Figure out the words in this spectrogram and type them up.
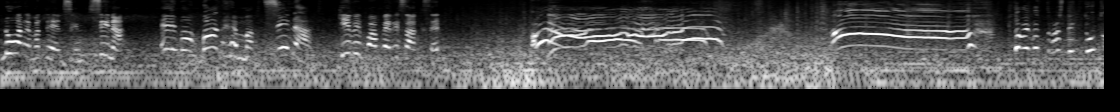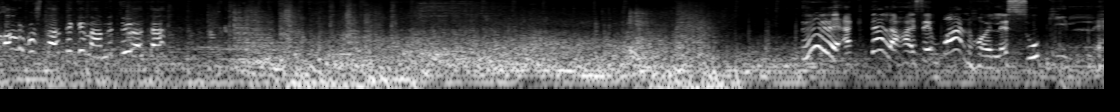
Nuoremmat ensin, sinä. ei vaan vanhemmat, sinä! Kivipaperisakset. Ah! Toivottavasti Tut arvostaa tekemäämme työtä. Yäk, tällä haisee vanhoille sukille.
